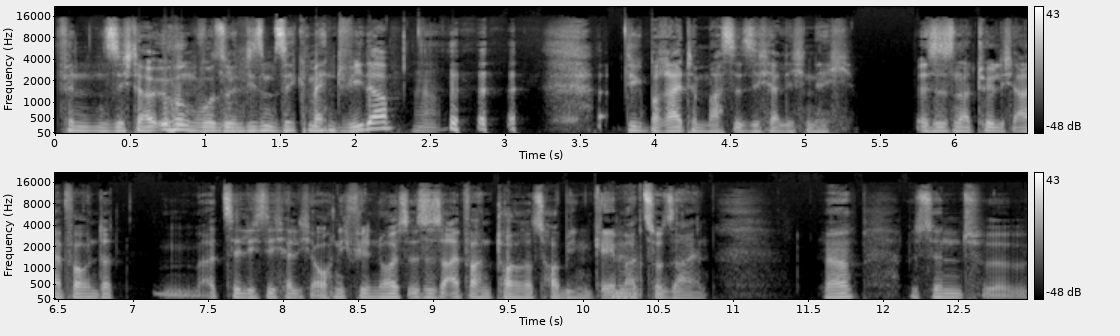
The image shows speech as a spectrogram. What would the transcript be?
finden sich da irgendwo so in diesem Segment wieder. Ja. Die breite Masse sicherlich nicht. Es ist natürlich einfach, und mm, erzähle ich sicherlich auch nicht viel Neues, es ist einfach ein teures Hobby, ein Gamer Ja. zu sein. Ne? Es sind, äh,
